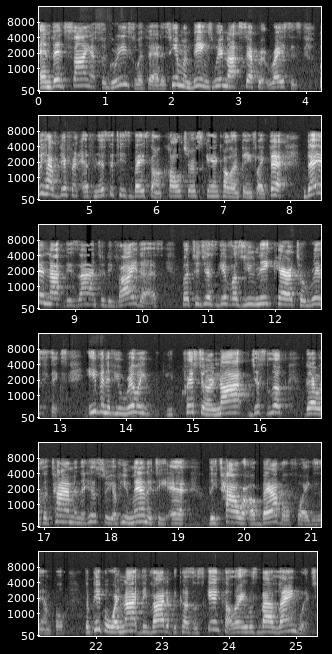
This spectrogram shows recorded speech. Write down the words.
And then science agrees with that. As human beings, we're not separate races. We have different ethnicities based on culture, skin color, and things like that. They are not designed to divide us, but to just give us unique characteristics. Even if you really Christian or not, just look, there was a time in the history of humanity at the Tower of Babel, for example, the people were not divided because of skin color, it was by language.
